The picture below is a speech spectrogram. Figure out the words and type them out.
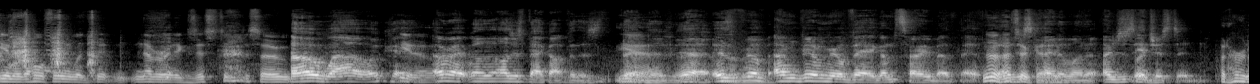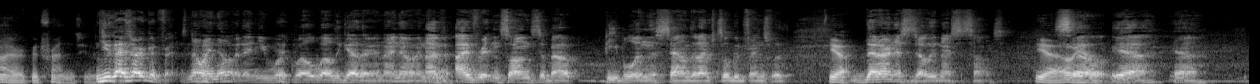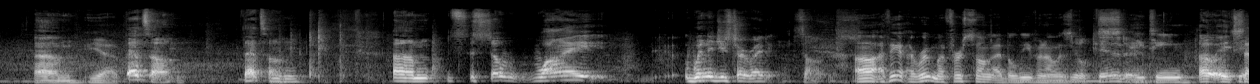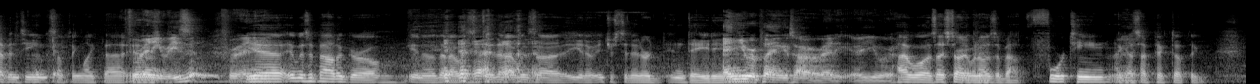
you know, the whole thing was it never existed. So Oh wow! Okay. You know. All right. Well, I'll just back off of this. then, Yeah. then. Yeah. It's real, I'm being real vague. I'm sorry about that. No, I that's just okay. Kind of wanna. I'm just interested. but her and I are good friends. You know? You guys are good friends. No, I know it, and you work well well together, and I know. And I've I've written songs about people in this town that I'm still good friends with Yeah, that aren't necessarily the nicest songs. yeah, oh so yeah, yeah, yeah. Yeah. That's all. That's all. Mm-hmm. Um, so why? When did you start writing songs? Uh, I think I wrote my first song, I believe, when I was a Little kid, or- 18, Oh, 18. 17, Okay. something like that. For any reason? For any? Yeah, it was about a girl, you know, that I was that I was, uh, you know, interested in or in dating. And you were playing guitar already, or you were? I was. I started when I was about 14. I guess I picked up the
